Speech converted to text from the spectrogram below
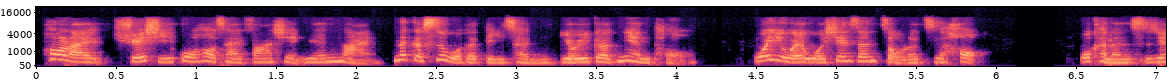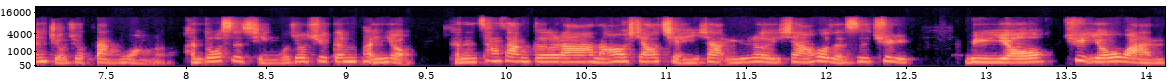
后来学习过后才发现，原来那个是我的底层有一个念头。我以为我先生走了之后，我可能时间久就淡忘了很多事情，我就去跟朋友可能唱唱歌啦，然后消遣一下、娱乐一下，或者是去旅游、去游玩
